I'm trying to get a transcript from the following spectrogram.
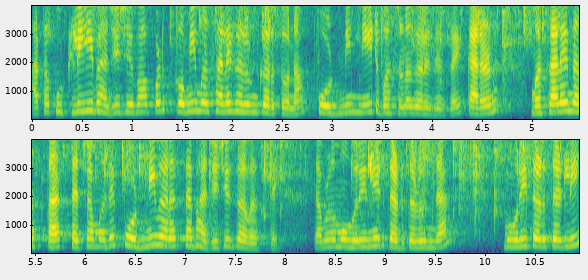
आता कुठलीही भाजी जेव्हा आपण कमी मसाले घालून करतो ना फोडणी नीट बसणं गरजेचं आहे. कारण मसाले नसतात त्याच्यामध्ये फोडणीवरच त्या भाजीची चव असते. त्यामुळे मोहरी नीट तडतडून द्या. मोहरी तडतडली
